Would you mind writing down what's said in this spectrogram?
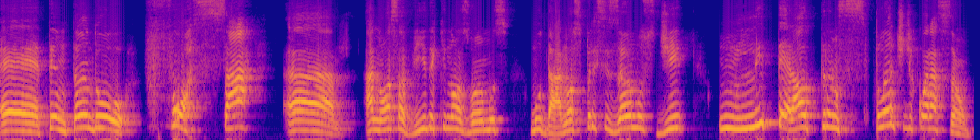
é, tentando forçar a, a nossa vida que nós vamos mudar. Nós precisamos de um literal transplante de coração.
